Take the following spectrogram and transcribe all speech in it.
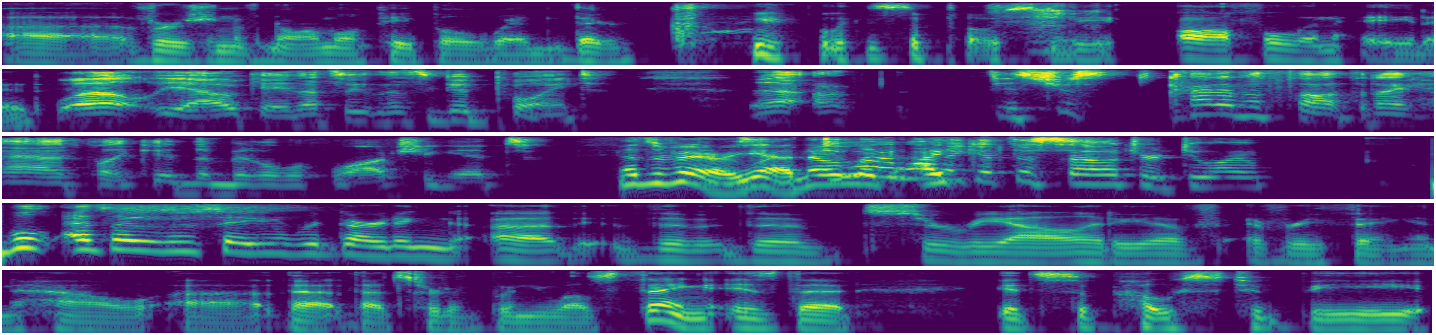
uh, version of normal people when they're clearly supposed to be awful and hated. Well, yeah, okay, that's a that's a good point. Uh, it's just kind of a thought that I had like in the middle of watching it. That's fair. Yeah. like, No. do Look, I want to get this out or do I Well, as I was saying regarding uh, the the surreality of everything and how uh, that that sort of Buñuel's thing is that it's supposed to be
